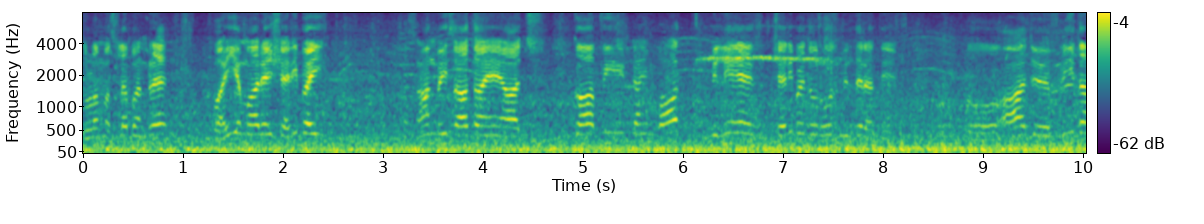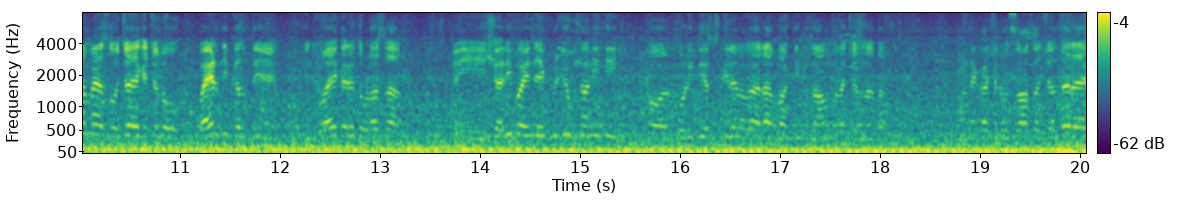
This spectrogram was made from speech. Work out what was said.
थोड़ा मसला बन रहा है। भाई हमारे शहरी भाई हसान भाई साथ आए हैं आज। काफ़ी टाइम बाद मिले हैं। शहरी भाई तो रोज़ मिलते रहते हैं। तो आज फ्री था मैं सोचा है कि चलो बाहर निकलते हैं। इंजॉय करें थोड़ा सा। कहीं शहरी भाई ने एक वीडियो बनानी थी और थोड़ी तस्वीरें वगैरह बाकी निज़ाम वगैरह चलना था। मैंने कहा चलो साथ साथ चलता रहे।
